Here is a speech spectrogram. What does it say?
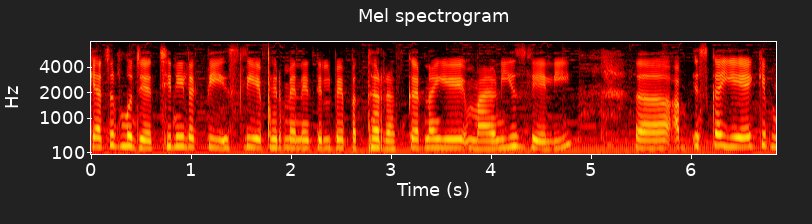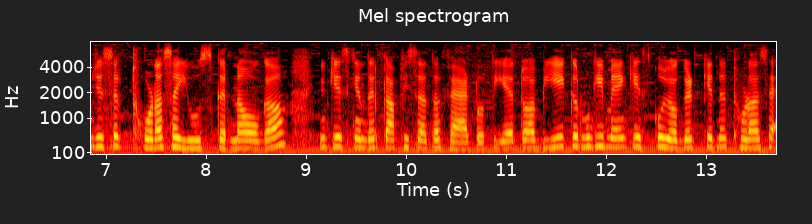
केचप मुझे अच्छी नहीं लगती, इसलिए फिर मैंने दिल पे पत्थर रख कर ना ये मायोनीज़ ले ली। अब इसका ये है कि मुझे सिर्फ़ थोड़ा सा यूज़ करना होगा, क्योंकि इसके अंदर काफ़ी ज़्यादा फ़ैट होती है। तो अब ये करूँगी मैं कि इसको योगर्ट के अंदर थोड़ा सा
